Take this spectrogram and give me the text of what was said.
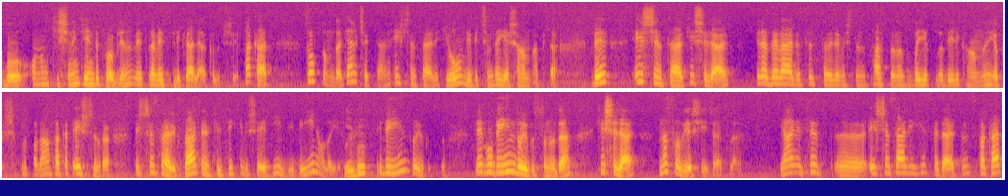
Bu onun kişinin kendi problemi ve travestilikle alakalı bir şey. Fakat toplumda gerçekten eşcinsellik yoğun bir biçimde yaşanmakta. Ve eşcinsel kişiler biraz evvel de siz söylemiştiniz hastanız bıyıklı, delikanlı, yakışıklı falan fakat eşcinsel. Eşcinsellik zaten fiziki bir şey değil, bir beyin olayı. Duygu Bir beyin duygusu. Ve bu beyin duygusunu da kişiler nasıl yaşayacaklar? Yani siz e, eşcinselliği hissedersiniz fakat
